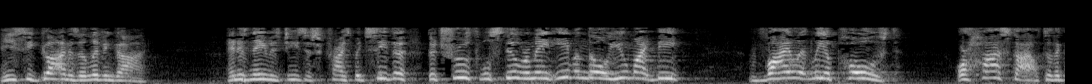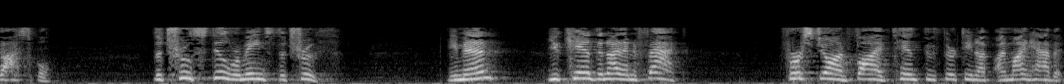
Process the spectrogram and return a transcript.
And you see, God is a living God. And His name is Jesus Christ. But you see, the, the truth will still remain, even though you might be violently opposed or hostile to the gospel. The truth still remains the truth. Amen? You can't deny that. In fact, 1 John 5, 10 through 13, I, I might have it.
